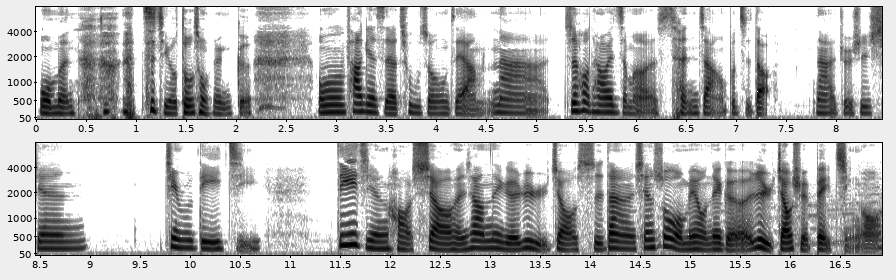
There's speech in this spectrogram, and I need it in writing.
我们 自己有多重人格。我们 podcast 的初衷这样，那之后他会怎么成长不知道。那就是先进入第一集，第一集很好笑，很像那个日语教室。但先说我没有那个日语教学背景哦。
